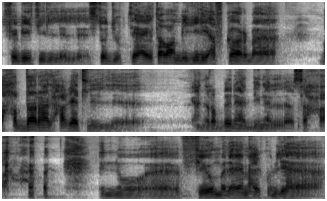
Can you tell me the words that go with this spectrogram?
في بيتي الاستوديو بتاعي طبعا بيجي لي أفكار بحضرها الحاجات لل يعني ربنا يدينا الصحة. إنه آه، في يوم من الأيام هيكون لها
